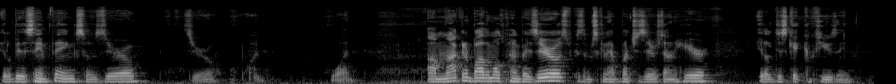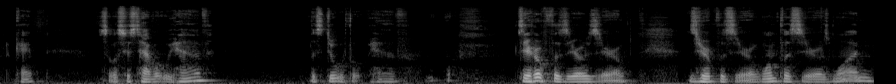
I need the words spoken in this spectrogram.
it'll be the same thing. So 0, 0, 1, 1. I'm not going to bother multiplying by zeros because I'm just going to have a bunch of zeros down here. It'll just get confusing. Okay, so let's just have what we have. Let's do it with what we have. 0 plus 0 is 0. 0 plus 0. 1 plus 0 is 1.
